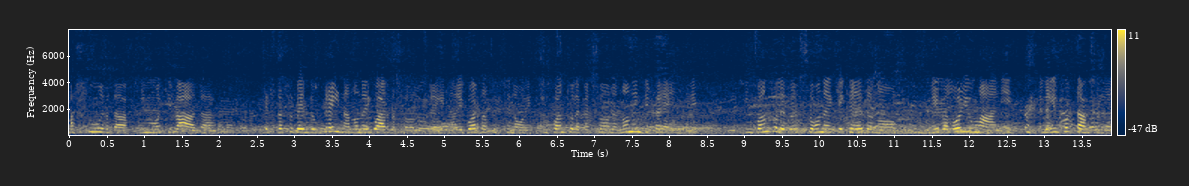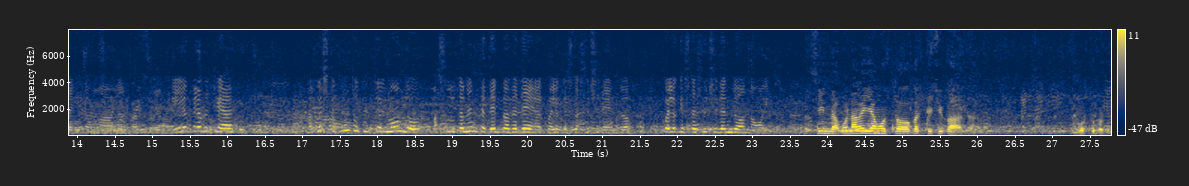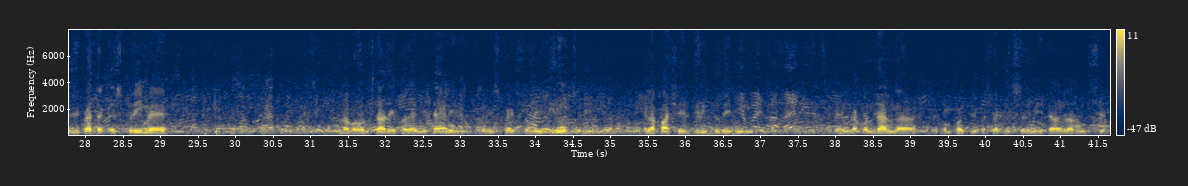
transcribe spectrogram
assurda, immotivata che sta subendo l'Ucraina non riguarda solo l'Ucraina, riguarda tutti noi, in quanto le persone non indifferenti, in quanto le persone che credono nei valori umani e nell'importanza della vita umana. E io credo che a questo punto tutto il mondo assolutamente debba vedere quello che sta succedendo, quello che sta succedendo a noi. Sindaco, una veglia molto partecipata. Molto partecipata che esprime la volontà dei palermitani del rispetto dei diritti e la pace e il diritto dei diritti. È una condanna nei confronti di questa aggressione militare della Russia,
